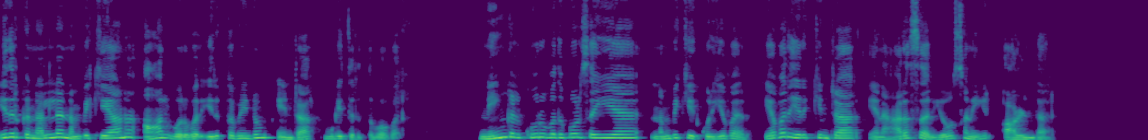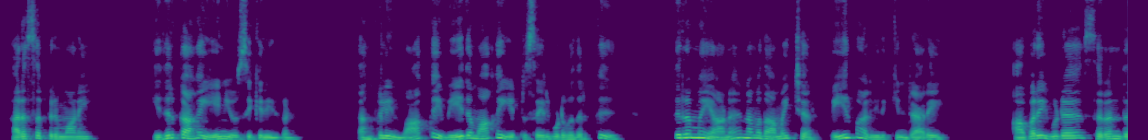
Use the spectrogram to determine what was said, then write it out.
இதற்கு நல்ல நம்பிக்கையான ஆள் ஒருவர் இருக்க வேண்டும் என்றார் முடித்திருத்துபவர். நீங்கள் கூறுவது போல் செய்ய நம்பிக்கைக்குரியவர் எவர் இருக்கின்றார் என அரசர் யோசனையில் ஆழ்ந்தார். அரச பெருமானே இதற்காக ஏன் யோசிக்கிறீர்கள்? தங்களின் வாக்கை வேதமாக ஏற்று செயல்படுவதற்கு திறமையான நமது அமைச்சர் பீர்பால் இருக்கின்றாரே அவரை விட சிறந்த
